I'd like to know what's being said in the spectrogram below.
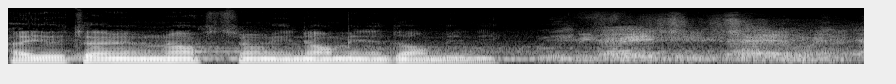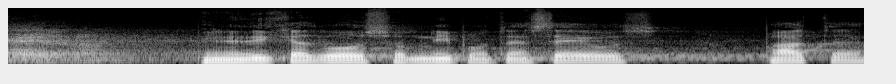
Aiutorium nostrum in nomine Domini. qui feci celum et terra. Benedicat vos omnipotens Deus, Pater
